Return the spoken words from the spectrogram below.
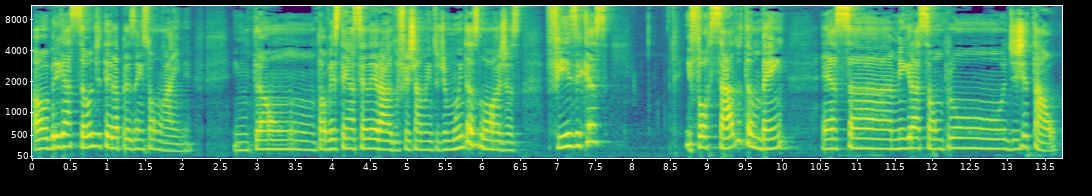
a obrigação de ter a presença online. Então, talvez tenha acelerado o fechamento de muitas lojas físicas e forçado também essa migração para o digital.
